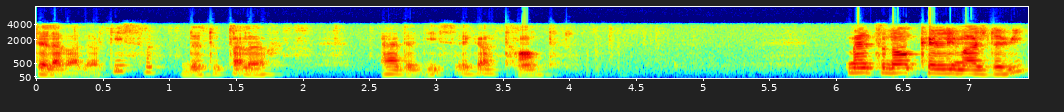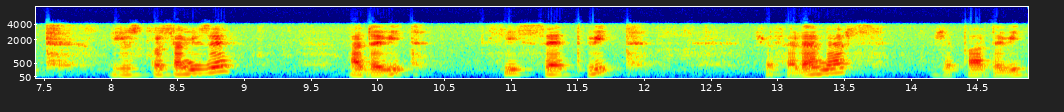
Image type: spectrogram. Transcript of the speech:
c'est la valeur 10 de tout à l'heure. a de 10 égale 30. Maintenant, quelle est l'image de 8 Juste pour s'amuser. a de 8, 6, 7, 8. Je fais l'inverse je pars de 8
